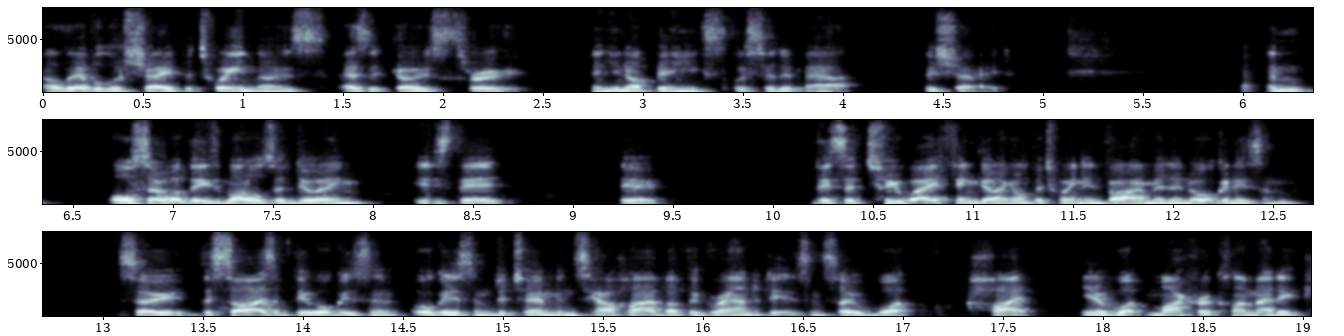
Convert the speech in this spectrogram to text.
a level of shade between those as it goes through, and you're not being explicit about the shade. And also what these models are doing is that there's a two-way thing going on between environment and organism. So the size of the organism, organism determines how high above the ground it is. And so what height, you know, what microclimatic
